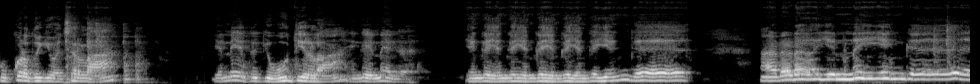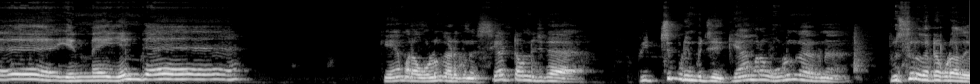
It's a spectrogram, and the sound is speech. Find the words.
குக்கரை தூக்கி வச்சிடலாம் எண்ணெயை தூக்கி ஊற்றிடலாம் எங்கே எண்ணெய் எங்கே? எங்கே எங்கே எங்கே எங்கே எங்கே எங்கே? அடடா என்னை எங்கே? என்னை எங்கே? கேமரா ஒழுங்காக எடுக்கணும். சேட்டை வச்சுக்க. பிச்சு பிடிம்பிச்சு. கேமரா ஒழுங்காக இருக்கணும். பிசுறு தட்டக்கூடாது.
